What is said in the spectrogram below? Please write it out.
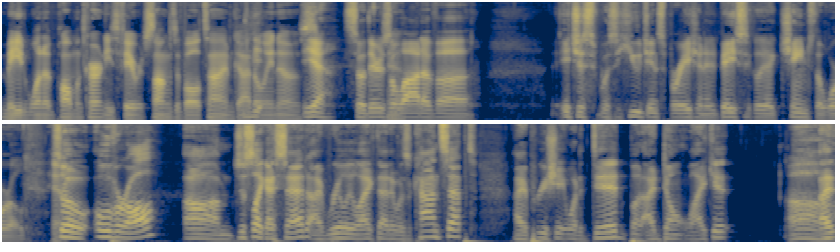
made one of Paul McCartney's favorite songs of all time. God Ye- only knows. yeah, so there's a lot of. Uh, it just was a huge inspiration. It basically like changed the world. Yeah. So overall, um, just like I said, I really like that it was a concept. I appreciate what it did, but I don't like it. Oh, I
